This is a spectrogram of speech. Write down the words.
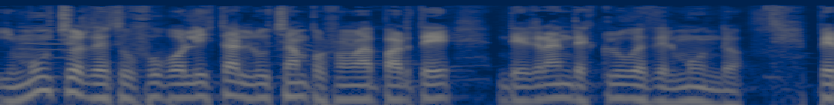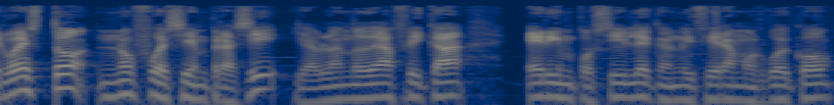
y muchos de sus futbolistas luchan por formar parte de grandes clubes del mundo. Pero esto no fue siempre así y hablando de África, era imposible que no hiciéramos hueco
